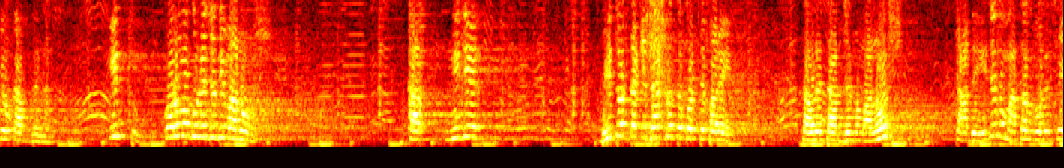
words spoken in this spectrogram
কেউ কাঁদবে না। কিন্তু কর্মগুণে যদি মানুষ তার নিজের ভিতরটাকে জাগ্রত করতে পারে, তাহলে তার জন্য মানুষ কাঁদে। এই জন্য মাতাল বলেছে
